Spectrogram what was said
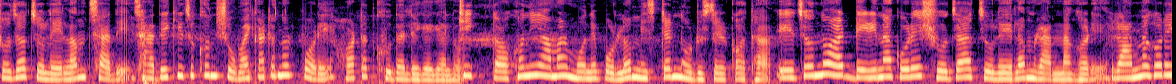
সোজা চলে এলাম ছাদে। ছাদে কিছুক্ষণ সময় কাটানোর পরে হঠাৎ ক্ষুধা লেগে গেল। ঠিক তখনই আমার মনে পড়ল মিস্টার নুডলসের কথা। এজন্য আর দেরি না করে সোজা চলে এলাম রান্নাঘরে। রান্নাঘরে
